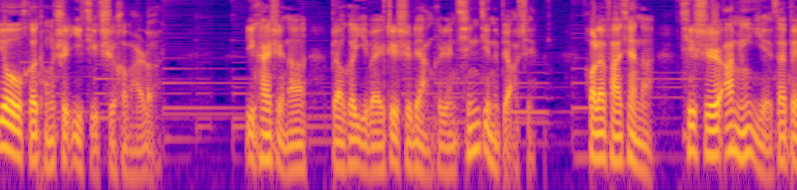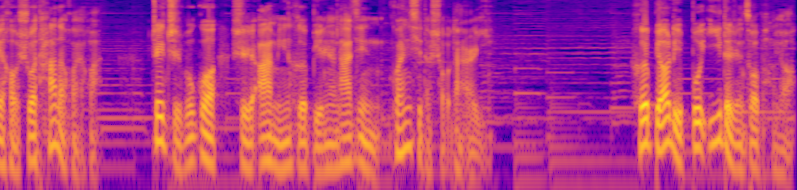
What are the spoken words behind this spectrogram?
又和同事一起吃喝玩乐。一开始呢，表哥以为这是两个人亲近的表现，后来发现呢，其实阿明也在背后说他的坏话，这只不过是阿明和别人拉近关系的手段而已。和表里不一的人做朋友，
